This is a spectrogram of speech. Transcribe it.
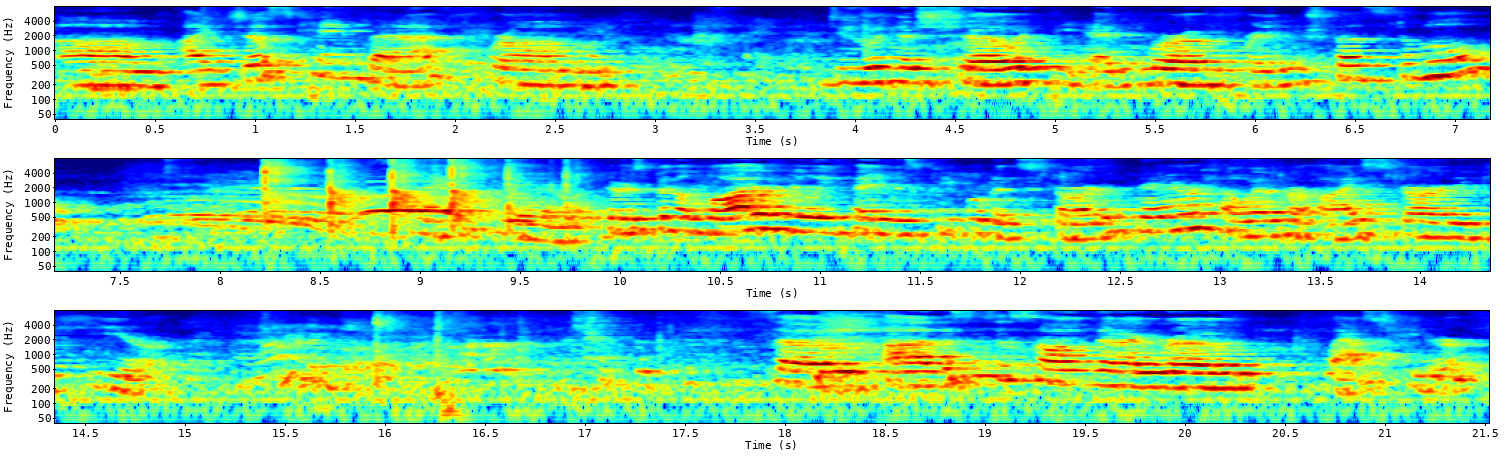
um, I just came back from doing a show at the Edinburgh Fringe Festival. Thank you. There's been a lot of really famous people that started there. However, I started here. So uh, this is a song that I wrote last year,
